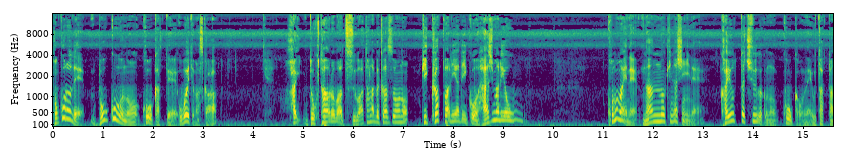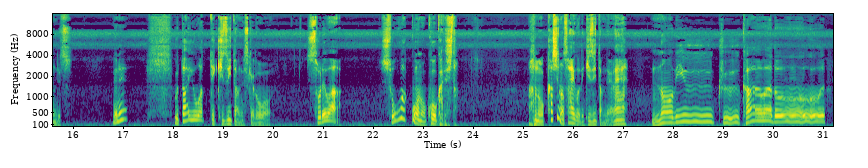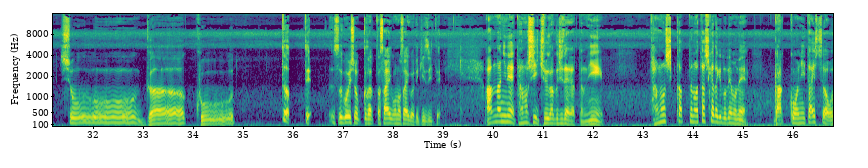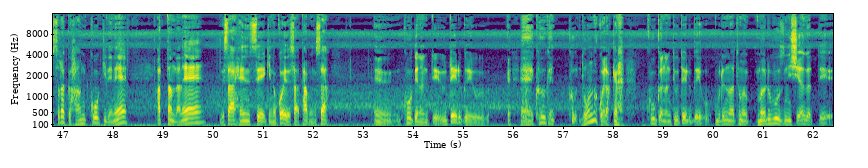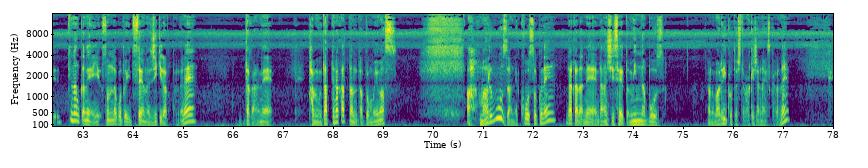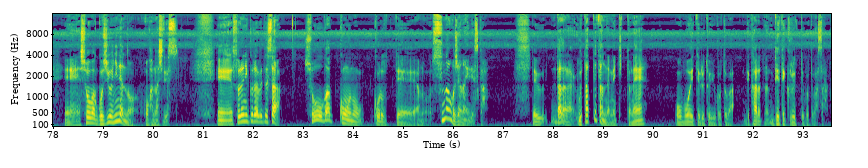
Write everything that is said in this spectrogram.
ところで母校の効果って覚えてますか？はいドクター・ロバーツ渡辺和夫のピックアップアリアで行こう始まるよ。この前ね何の気なしにね通った中学の校歌をね歌ったんです。でね歌い終わって気づいたんですけどそれは小学校の校歌でした。あの歌詞の最後で気づいたんだよね。伸びゆく川戸小学校だってすごいショックだった最後の最後で気づいて。あんなにね楽しい中学時代だったのに楽しかったのは確かだけどでもね学校に対してはおそらく反抗期でねあったんだね。でさ変声期の声でさ多分さ「えー、コウケなんて歌えるかよ」え「えー、コウケどんな声だっけな？効果なんて歌えるかよ。俺の頭丸坊主にしやがって。ってなんかねそんなこと言ってたような時期だったんだね。だからね多分歌ってなかったんだと思います。あ丸坊主はね高速ね。だからね男子生徒みんな坊主。あの悪いことしたわけじゃないですからね、えー、昭和52年のお話です、えー、それに比べてさ小学校の頃ってあの素直じゃないですか。でだから歌ってたんだよねきっとね。覚えてるということは。でから出てくるってことはさ。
